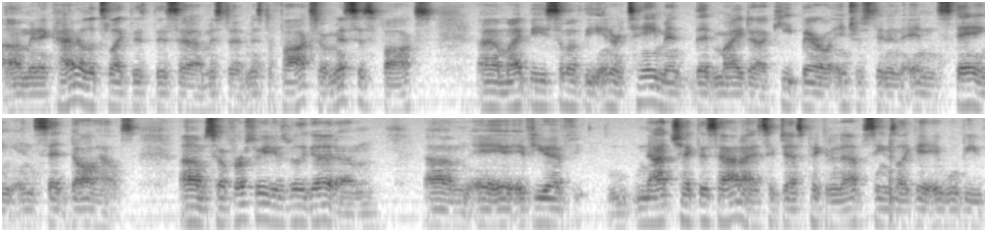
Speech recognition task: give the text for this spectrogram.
Um, and it kind of looks like this, this uh, Mr. Mr. Fox or Mrs. Fox uh, might be some of the entertainment that might uh, keep Beryl interested in, in staying in said dollhouse. Um, so first read is really good. Um, um, if you have not check this out, I suggest picking it up. Seems like it, it, will be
